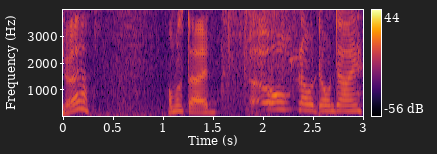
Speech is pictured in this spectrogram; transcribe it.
Ah! Almost died. Oh, no, don't die.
